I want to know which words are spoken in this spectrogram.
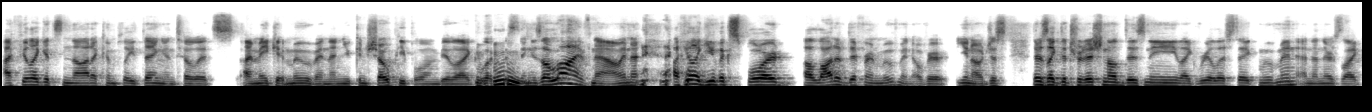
i feel like it's not a complete thing until it's i make it move and then you can show people and be like look mm-hmm. this thing is alive now and i feel like you've explored a lot of different movement over you know just there's like the traditional disney like realistic movement and then there's like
